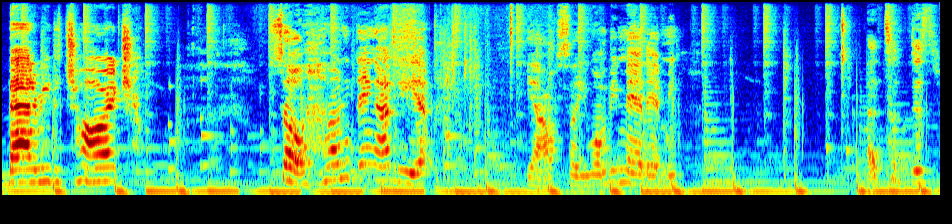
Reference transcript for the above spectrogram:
battery to charge. So, only thing I did, y'all, so you won't be mad at me. I took this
